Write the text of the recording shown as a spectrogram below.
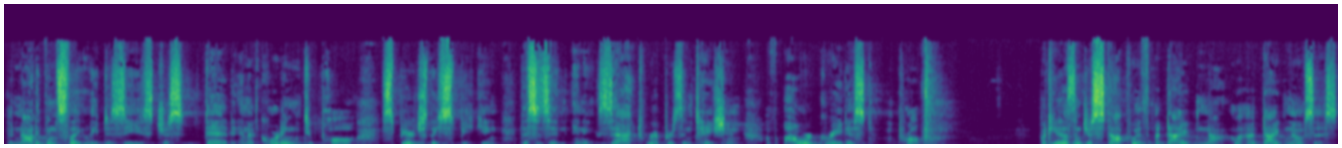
They're not even slightly diseased, just dead. And according to Paul, spiritually speaking, this is an, an exact representation of our greatest problem. But he doesn't just stop with a, diagno- a diagnosis.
